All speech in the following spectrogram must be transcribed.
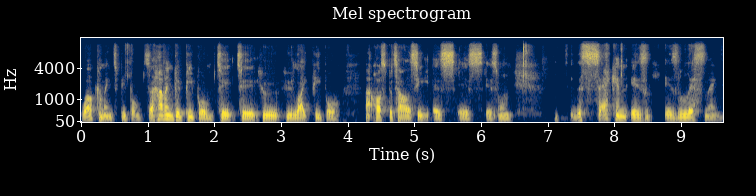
welcoming to people. So having good people to to who who like people that hospitality is is is one. The second is is listening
